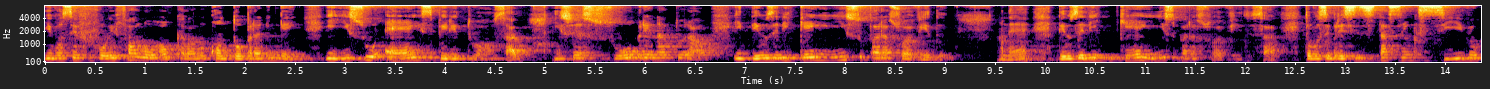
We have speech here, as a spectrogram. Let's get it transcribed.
e você foi e falou, algo que ela não contou para ninguém. E isso é espiritual, sabe? Isso é sobrenatural. E Deus ele quer isso para a sua vida né? Deus ele quer isso para a sua vida, sabe? Então você precisa estar sensível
